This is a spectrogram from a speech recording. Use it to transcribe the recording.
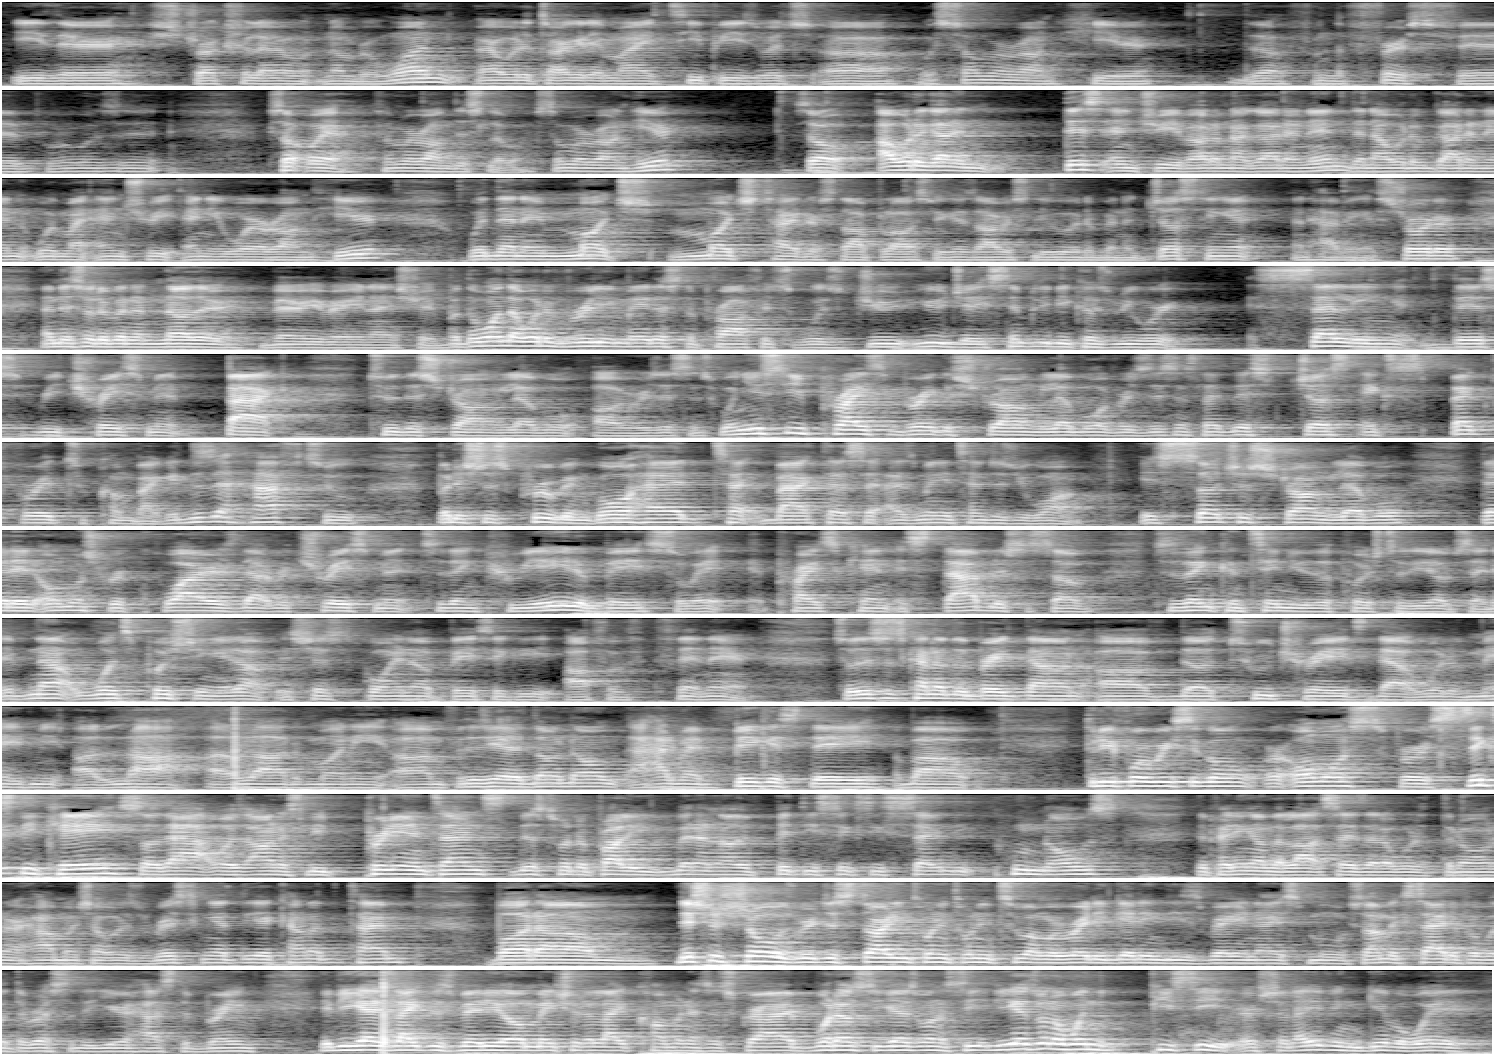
either structural number one or I would have targeted my TPs which uh, was somewhere around here the from the first fib where was it? So oh yeah somewhere around this level somewhere around here. So I would have gotten this entry if I had not gotten in then I would have gotten in with my entry anywhere around here with then a much much tighter stop loss because obviously we would have been adjusting it and having it shorter and this would have been another very very nice trade. But the one that would have really made us the profits was UJ simply because we were selling this retracement back to the strong level of resistance. When you see price break a strong level of resistance like this, just expect for it to come back. It doesn't have to, but it's just proven. Go ahead, back test it as many times as you want. It's such a strong level that it almost requires that retracement to then create a base so a price can establish itself to then continue the push to the upside. If not, what's pushing it up? It's just going up basically off of thin air. So this is kind of the breakdown of the two trades that would have made me a lot, a lot of money. Um, for those of you that don't know, I had my biggest day about three, four weeks ago or almost for 60K. So that was honestly pretty intense. This would have probably been another 50, 60, 70, who knows, depending on the lot size that I would have thrown or how much I was risking at the account at the time. But um, this just shows we're just starting 2022 and we're already getting these very nice moves. So I'm excited for what the rest of the year has to bring. If you guys like this video, make sure to like, comment, and subscribe. What else do you guys want to see? If you guys want to win the PC, or should I even give away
